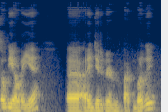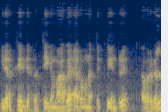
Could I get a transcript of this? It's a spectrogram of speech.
சவுதியாவுடைய அறிஞர்கள் பார்க்கும்பொழுது இதற்கு இந்த பிரத்யேகமாக நறுமணத்துக்கு என்று அவர்கள்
